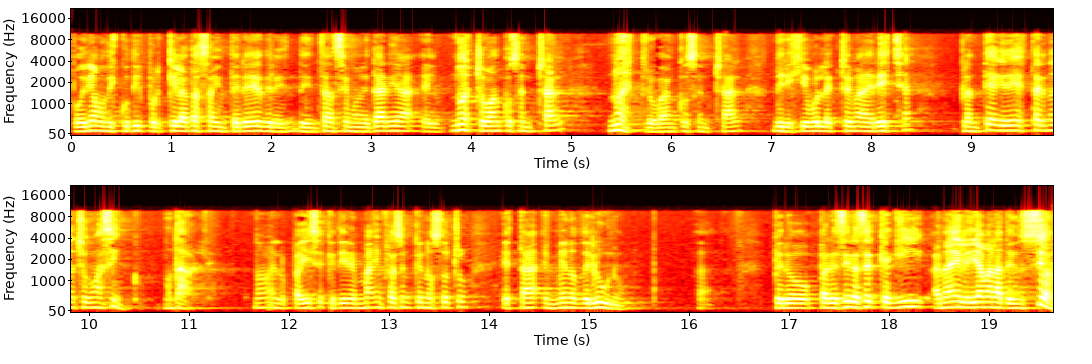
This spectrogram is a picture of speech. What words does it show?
Podríamos discutir por qué la tasa de interés de, de instancia monetaria, el, nuestro Banco Central, nuestro Banco Central, dirigido por la extrema derecha, plantea que debe estar en 8,5, notable. ¿no? En los países que tienen más inflación que nosotros está en menos del 1. Pero pareciera ser que aquí a nadie le llama la atención.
